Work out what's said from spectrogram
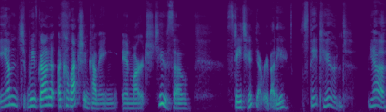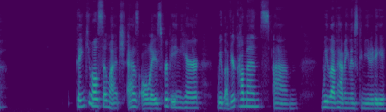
And we've got a, collection coming in march too so stay tuned everybody stay tuned yeah thank you all so much as always for being here we love your comments um we love having this community.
